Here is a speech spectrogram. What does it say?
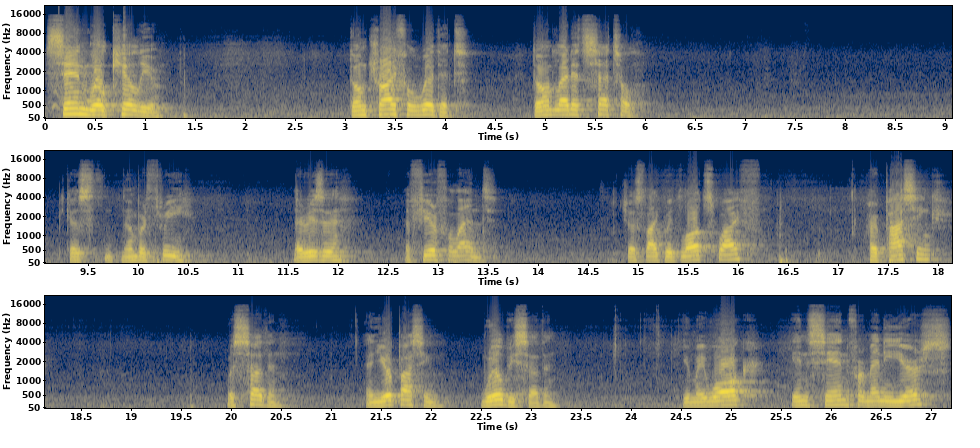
Sin will kill you. Don't trifle with it. Don't let it settle. Because, number three, there is a, a fearful end. Just like with Lot's wife, her passing was sudden, and your passing will be sudden. You may walk in sin for many years,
